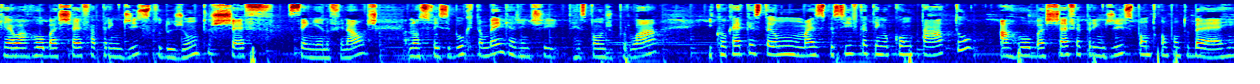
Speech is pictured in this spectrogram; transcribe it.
que é o arroba chefaprendiz, tudo junto, chef sem E no final. Nosso Facebook também, que a gente responde por lá. E qualquer questão mais específica tem o contato arroba chefaprendiz.com.br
